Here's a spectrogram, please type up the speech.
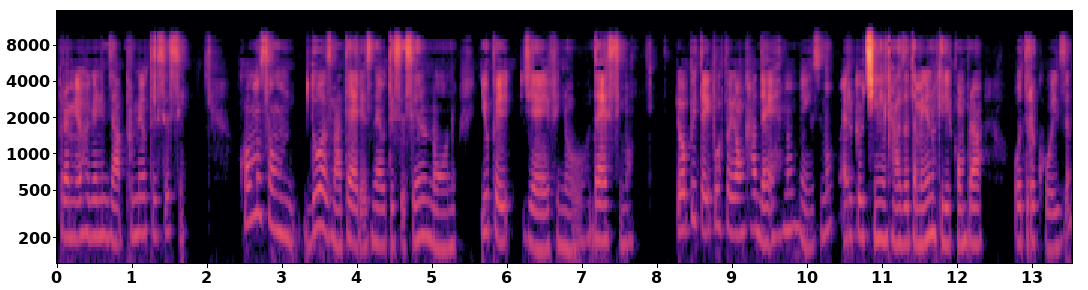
para me organizar para o meu TCC. Como são duas matérias, né, o TCC no nono e o PGF no décimo, eu optei por pegar um caderno mesmo. Era o que eu tinha em casa também, eu não queria comprar outra coisa.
